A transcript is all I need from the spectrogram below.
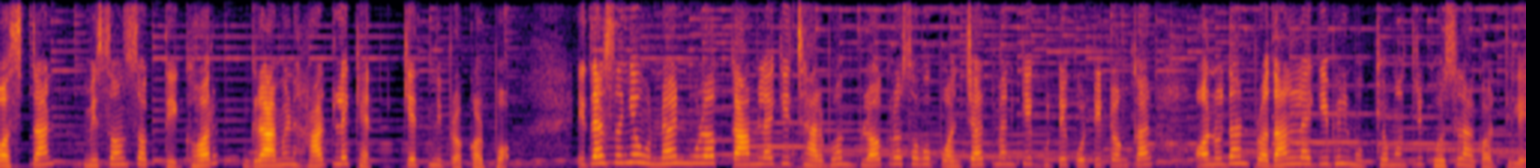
ବସ୍ଷ୍ଟାଣ୍ଡ ମିଶନ ଶକ୍ତି ଘର ଗ୍ରାମୀଣ ହାଟ ଲେଖେନ୍ କେତ୍ନି ପ୍ରକଳ୍ପ इतार संगे उन्नयनमूलक काम लगी झारबंद ब्लक्र सब पंचायत मान के गोटे कोटी टंकार अनुदान प्रदान लगी भी मुख्यमंत्री घोषणा करते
